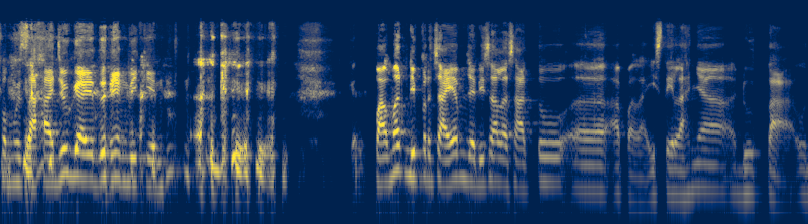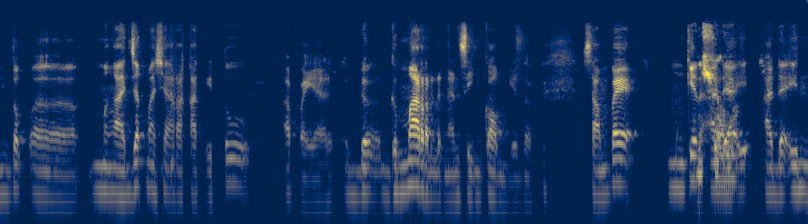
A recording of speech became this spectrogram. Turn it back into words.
pengusaha juga itu yang bikin. Pak Mat dipercaya menjadi salah satu uh, apalah istilahnya duta untuk uh, mengajak masyarakat itu apa ya de, gemar dengan singkong gitu. Sampai mungkin ada ada in,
